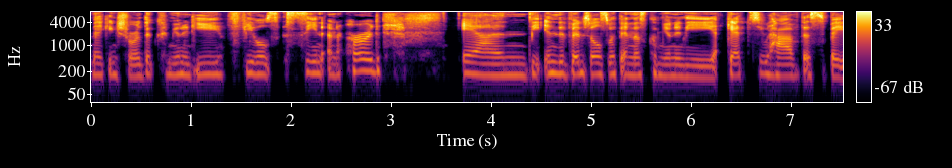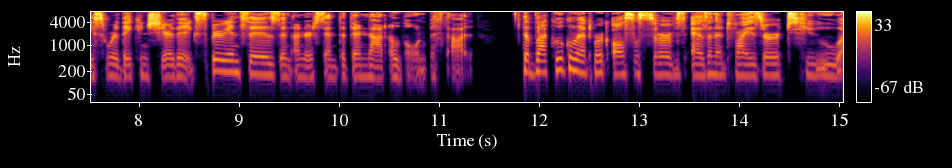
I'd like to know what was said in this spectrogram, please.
making sure the community feels seen and heard and the individuals within this community get to have the space where they can share their experiences and understand that they're not alone with that. The Black Googler Network also serves as an advisor to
